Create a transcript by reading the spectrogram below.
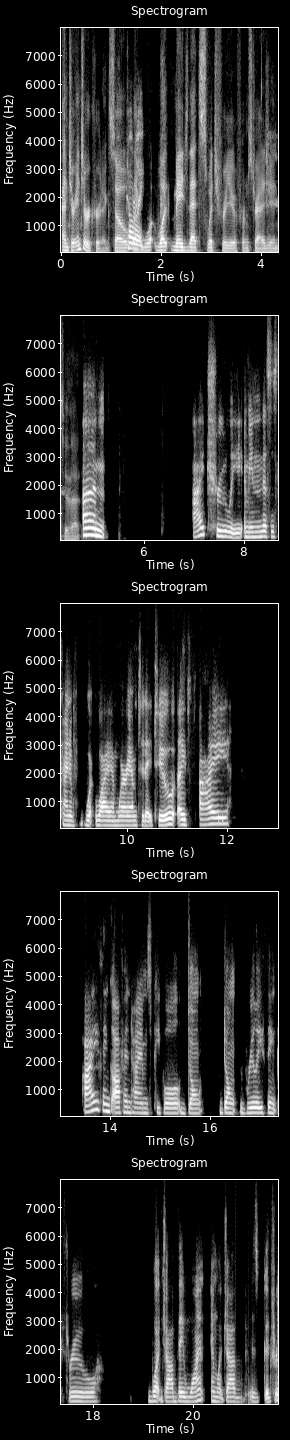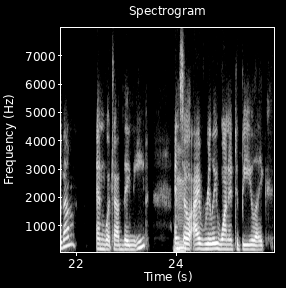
enter into recruiting. So, like, totally. what what made that switch for you from strategy into that? Um, I truly I mean, this is kind of wh why I'm where I am today too. I I I think oftentimes people don't don't really think through what job they want and what job is good for them and what job they need. And Mm, so I really wanted to be like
